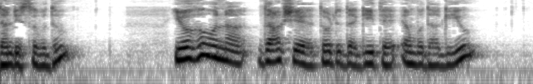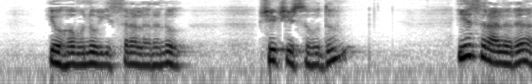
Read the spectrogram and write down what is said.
ದಂಡಿಸುವುದು ಯೋಹವನ ದ್ರಾಕ್ಷೆಯ ತೋಟದ ಗೀತೆ ಎಂಬುದಾಗಿಯೂ ಯೋಹವನು ಇಸ್ರಾಲರನ್ನು ಶಿಕ್ಷಿಸುವುದು. ಇಸ್ರಾಲರ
